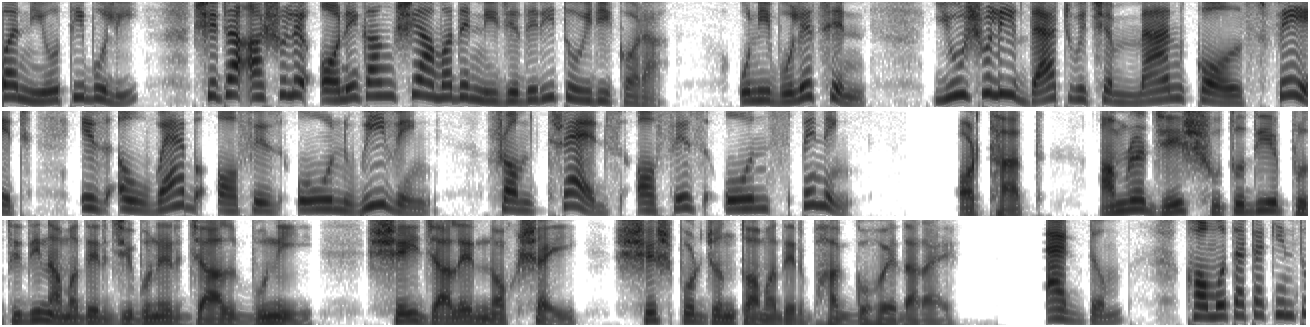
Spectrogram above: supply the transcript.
বা নিয়তি বলি সেটা আসলে অনেকাংশে আমাদের নিজেদেরই তৈরি করা। উনি বলেছেন usually that which a man calls fate is a web of his own weaving from threads of his own spinning অর্থাৎ আমরা যে সুতো দিয়ে প্রতিদিন আমাদের জীবনের জাল বুনি সেই জালের নকশাই শেষ পর্যন্ত আমাদের ভাগ্য হয়ে দাঁড়ায়। একদম। ক্ষমতাটা কিন্তু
